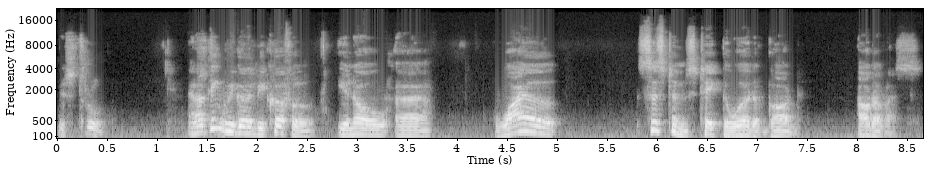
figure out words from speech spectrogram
It's true. And I think we're going to be careful. You know, uh, while systems take the word of God out of us,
